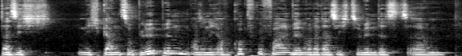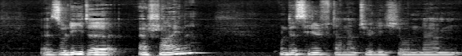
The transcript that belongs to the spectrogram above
dass ich nicht ganz so blöd bin, also nicht auf den Kopf gefallen bin oder dass ich zumindest ähm, äh, solide erscheine. Und das hilft dann natürlich. Und ähm,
